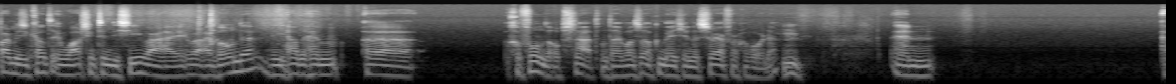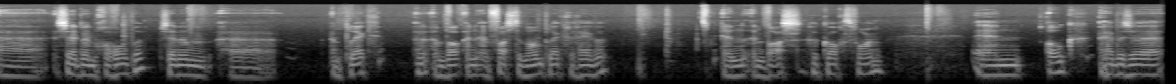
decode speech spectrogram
paar muzikanten in Washington DC waar hij, waar hij woonde. Die hadden hem uh, gevonden op straat, want hij was ook een beetje een zwerver geworden. Hmm. En uh, ze hebben hem geholpen. Ze hebben hem uh, een plek, een, een, een, vaste woonplek gegeven. En een bas gekocht voor hem. En ook hebben ze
